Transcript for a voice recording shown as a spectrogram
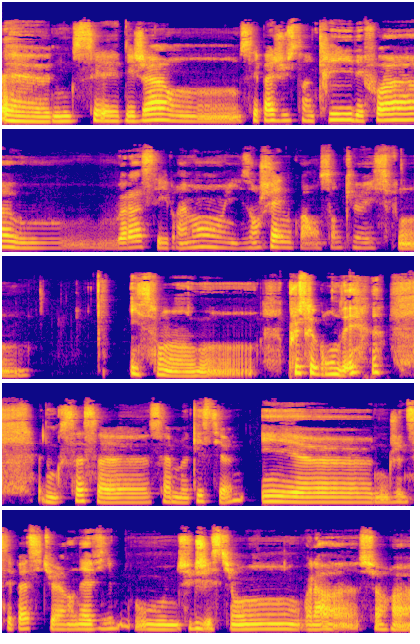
Euh, donc c'est déjà, c'est pas juste un cri des fois ou voilà, c'est vraiment ils enchaînent quoi. On sent qu'ils se font ils se font plus que gronder. donc ça, ça, ça me questionne. Et euh, je ne sais pas si tu as un avis ou une suggestion, voilà, sur euh,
